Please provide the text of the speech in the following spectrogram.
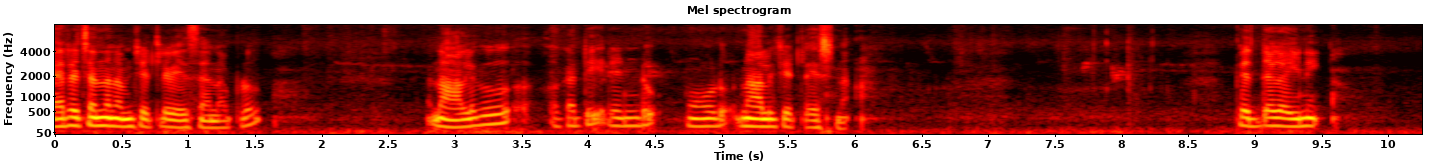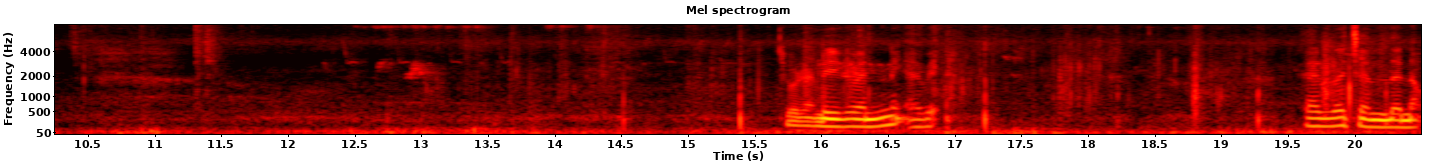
ఎర్ర చందనం చెట్లు వేసాను అప్పుడు. నాలుగు ఒకటి రెండు మూడు నాలుగు చెట్లు వేసిన. పెద్దగా అయినాయి. చూడండి ఇవన్నీ అవే. ఎర్ర చందనం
